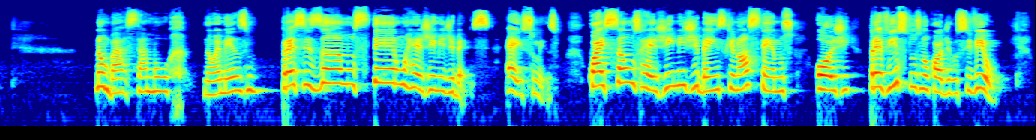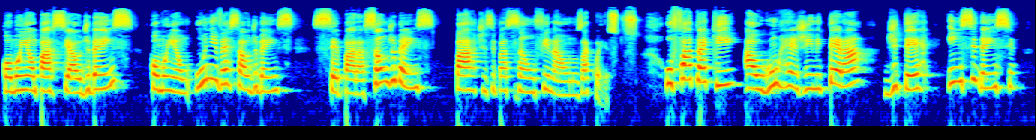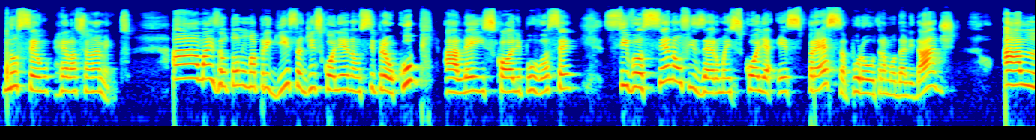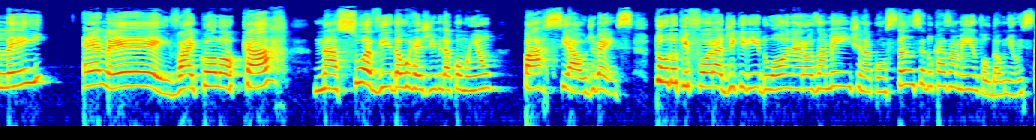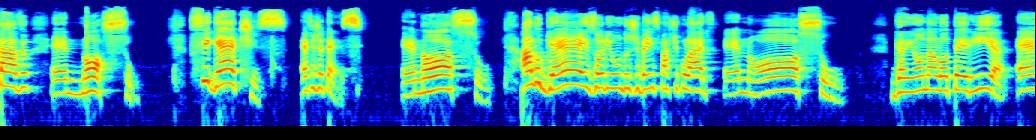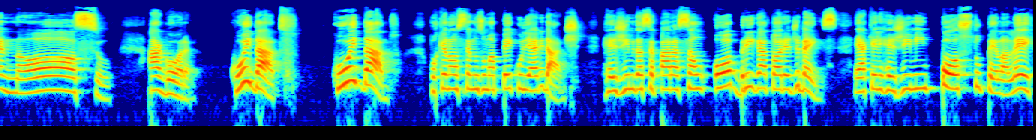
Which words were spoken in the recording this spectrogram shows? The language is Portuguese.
não basta amor, não é mesmo? Precisamos ter um regime de bens. É isso mesmo quais são os regimes de bens que nós temos hoje previstos no Código Civil: comunhão parcial de bens, comunhão universal de bens, separação de bens, participação final nos aquestos. O fato é que algum regime terá de ter incidência no seu relacionamento. Ah, mas eu estou numa preguiça de escolher, não se preocupe, a lei escolhe por você. Se você não fizer uma escolha expressa por outra modalidade, a lei é lei, vai colocar na sua vida o regime da comunhão parcial de bens. Tudo que for adquirido onerosamente na constância do casamento ou da união estável é nosso. Figuetes, FGTS, é nosso. Aluguéis oriundos de bens particulares, é nosso. Ganhou na loteria, é nosso. Agora, cuidado, cuidado, porque nós temos uma peculiaridade. Regime da separação obrigatória de bens. É aquele regime imposto pela lei.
